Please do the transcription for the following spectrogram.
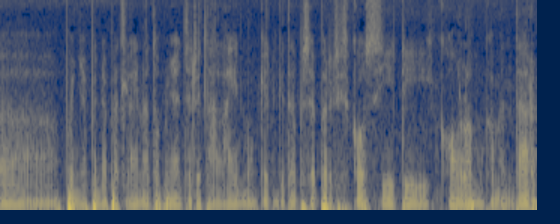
uh, punya pendapat lain atau punya cerita lain mungkin kita bisa berdiskusi di kolom komentar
